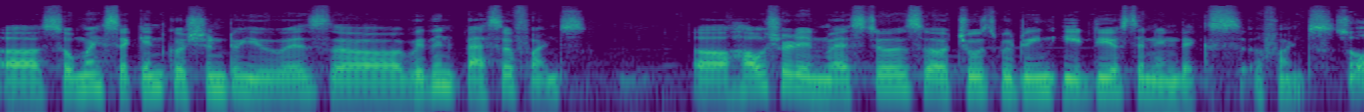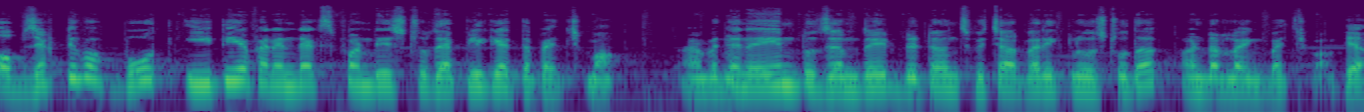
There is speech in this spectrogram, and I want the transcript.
Uh, so my second question to you is, uh, within passive funds, uh, how should investors uh, choose between ETFs and index uh, funds? So objective of both ETF and index fund is to replicate the benchmark and with an aim to generate returns which are very close to the underlying benchmark. Yeah.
